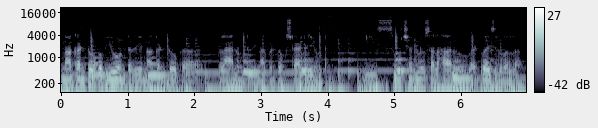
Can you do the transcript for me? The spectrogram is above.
నాకంటూ ఒక వ్యూ ఉంటుంది నాకంటూ ఒక ప్లాన్ ఉంటుంది నాకంటూ ఒక స్ట్రాటజీ ఉంటుంది. ఈ సూచనలు సలహాలు అడ్వైజుల వల్ల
